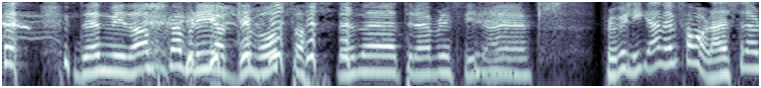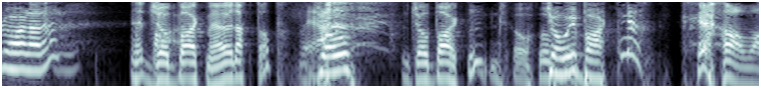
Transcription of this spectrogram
Den middagen skal bli jaggu våt. Altså. Den uh, tror jeg blir fin. Uh, Premier League, ja, Hvem farleiser er det du har der, da? Joe Barton har jo lagt opp. Joe, Joe Barton. Joey Barton, ja. Ja, hva,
